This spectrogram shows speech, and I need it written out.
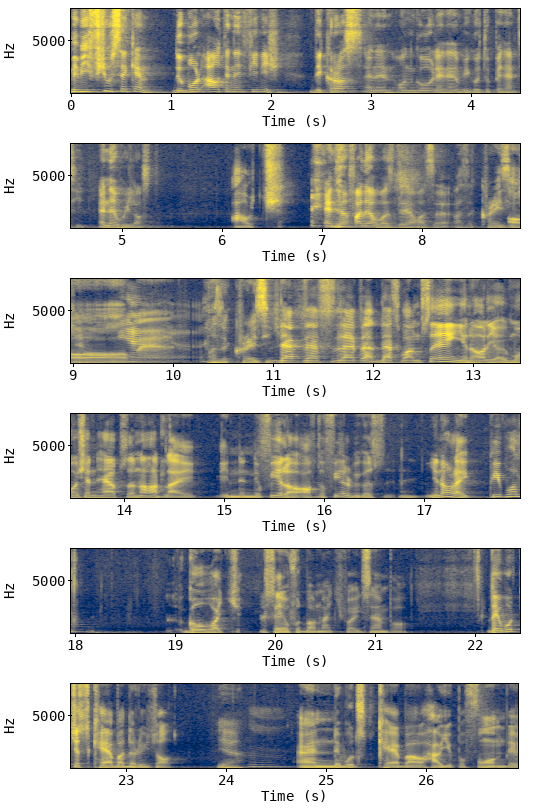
Maybe few seconds, the ball out and then finish. They cross and then on goal and then we go to penalty and then we lost. ouch. And her father was there. Was a oh, was a crazy. Oh Yeah, man. yeah. was a crazy. That that's like that. That's what I'm saying. You know, your emotion helps or not, like in, in the field or off the field, because you know, like people go watch, say, a football match, for example. They would just care about the result, Yeah. Mm. And they would care about how you perform. They,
